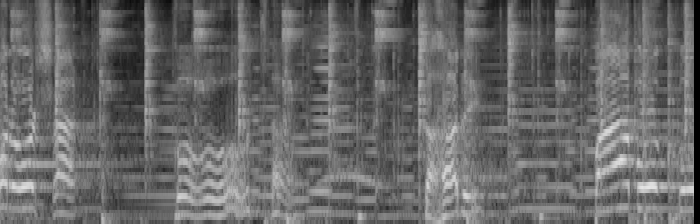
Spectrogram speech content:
ভরসা কোথা? তাহারে পাবো কো?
